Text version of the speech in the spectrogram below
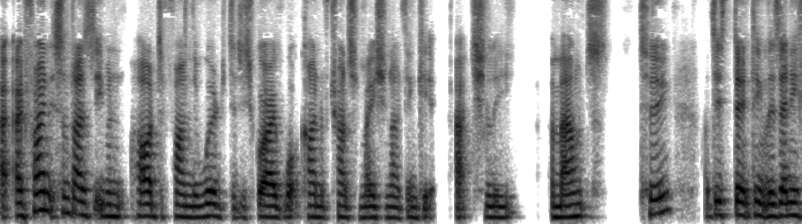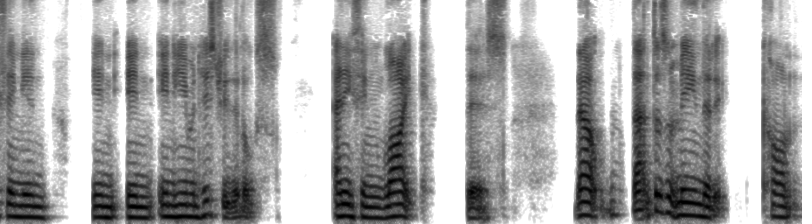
I find it sometimes even hard to find the words to describe what kind of transformation I think it actually amounts to. I just don't think there's anything in in in in human history that looks anything like this. Now, that doesn't mean that it can't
